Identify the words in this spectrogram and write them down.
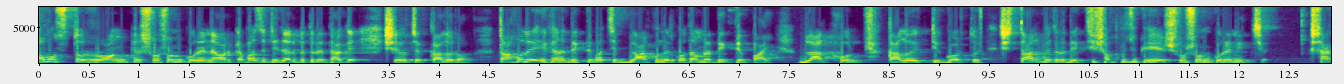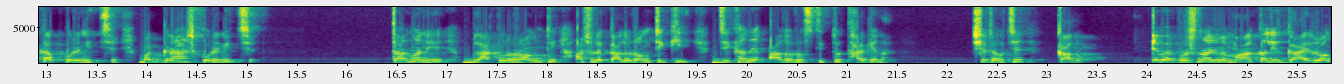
সমস্ত রংকে শোষণ করে নেওয়ার ক্যাপাসিটি যার ভেতরে থাকে, সে হচ্ছে কালো রং। তাহলে এখানে দেখতে পাচ্ছি ব্ল্যাক হোলের কথা আমরা দেখতে পাই। ব্ল্যাক হোল কালো একটি গর্ত। তার ভেতরে দেখছি সবকিছুকে শোষণ করে নিচ্ছে সাকাপ করে নিচ্ছে বা গ্রাস করে নিচ্ছে। তার মানে ব্ল্যাক রংটি, আসলে কালো রংটি কি? যেখানে আলোর অস্তিত্ব থাকে না, সেটা হচ্ছে কালো। এবার প্রশ্ন আসবে, মা কালীর গায়ের রং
